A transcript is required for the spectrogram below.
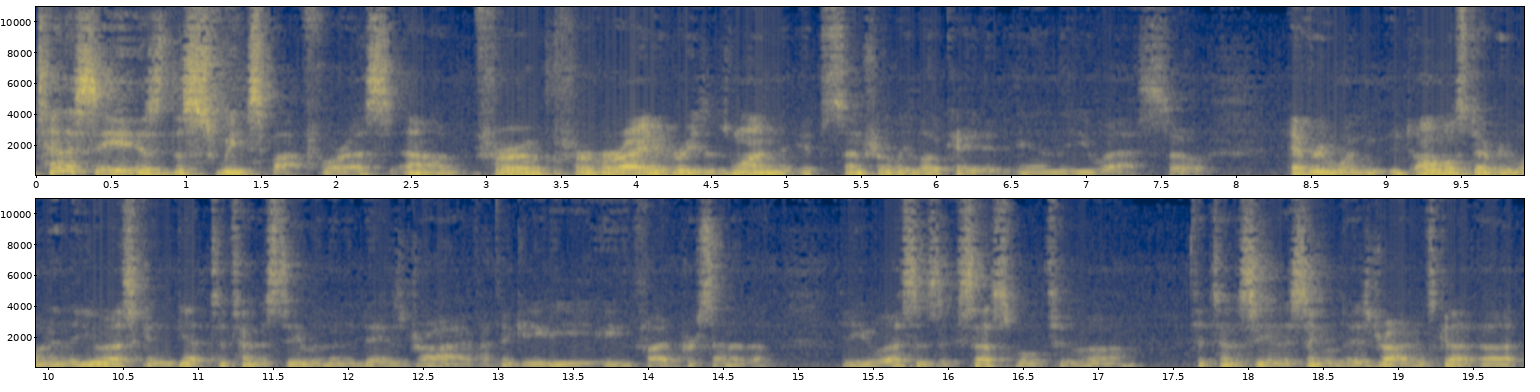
Tennessee is the sweet spot for us um, for for a variety of reasons. One, it's centrally located in the U.S., so everyone, almost everyone in the U.S. can get to Tennessee within a day's drive. I think 80, 85 percent of the the U.S. is accessible to uh, to Tennessee in a single day's drive. It's got a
